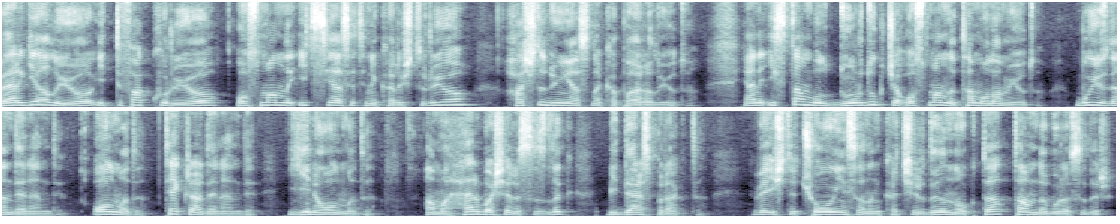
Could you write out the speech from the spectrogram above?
Vergi alıyor, ittifak kuruyor, Osmanlı iç siyasetini karıştırıyor, Haçlı dünyasına kapı aralıyordu. Yani İstanbul durdukça Osmanlı tam olamıyordu. Bu yüzden denendi. Olmadı. Tekrar denendi. Yine olmadı. Ama her başarısızlık bir ders bıraktı. Ve işte çoğu insanın kaçırdığı nokta tam da burasıdır.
